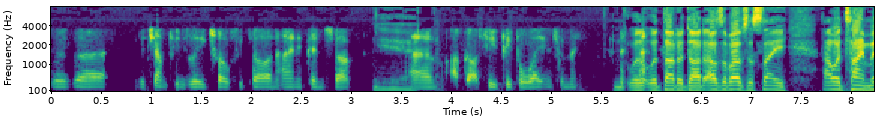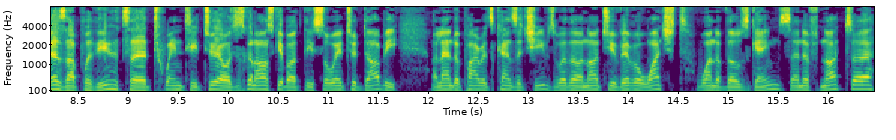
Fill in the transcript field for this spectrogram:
with uh, the Champions League trophy tour and Heineken. So yeah, um, I've got a few people waiting for me. Without a doubt. I was about to say, our time is up with you. It's uh, 22. I was just going to ask you about the Soweto Derby, Orlando Pirates, Kaizer Chiefs, whether or not you've ever watched one of those games. And if not, uh,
